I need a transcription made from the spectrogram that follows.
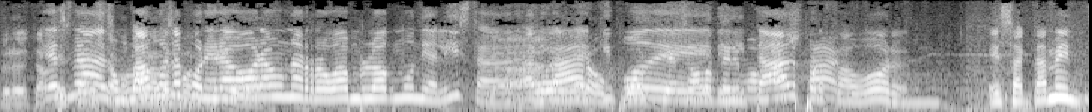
Pero está- Es más, vamos a poner ahora un arroba blog mundialista a lo Claro, del equipo de digital, por favor. Exactamente.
